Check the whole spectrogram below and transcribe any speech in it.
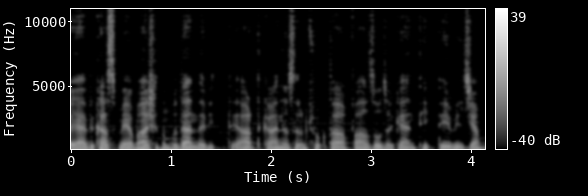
Bayağı bir kasmaya başladım. Bu den de bitti. Artık aynı hasarım çok daha fazla olacak. Yani tekleyebileceğim.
